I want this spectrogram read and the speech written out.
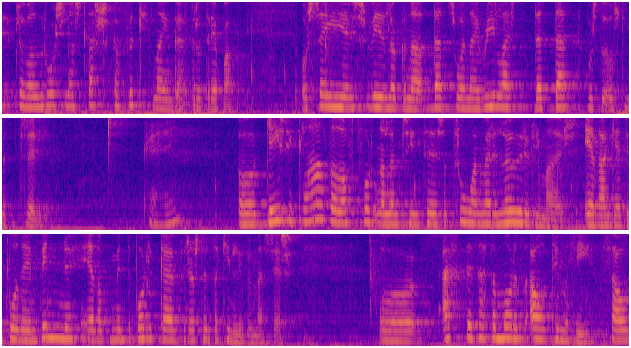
upplifað rosalega sterka fullnægingu eftir að drepa og segir við lauguna That's when I realized that death was the ultimate thrill. Ok. Og Gacy plataði oft fórnalömp sín til þess að trú hann væri lauruglumadur eða hann geti búið þeim vinnu eða myndi borga þeim fyrir að stunda kynlífi með sér. Og eftir þetta morð á Timothy þá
